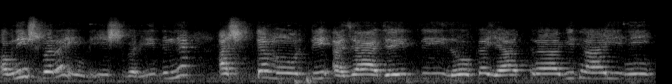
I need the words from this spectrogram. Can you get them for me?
ಅವನೀಶ್ವರ ಇವಳು ಈಶ್ವರಿ. ಇದನ್ನೇ ಅಷ್ಟಮೂರ್ತಿ ಅಜಾಜಯತಿ ಲೋಕ ಯಾತ್ರಾ ವಿಧಾಯಿನಿ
